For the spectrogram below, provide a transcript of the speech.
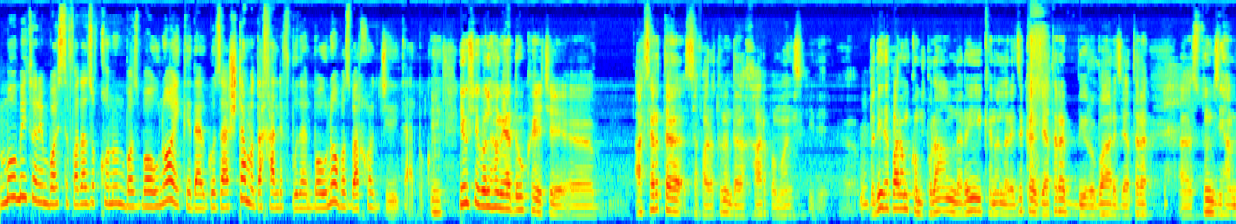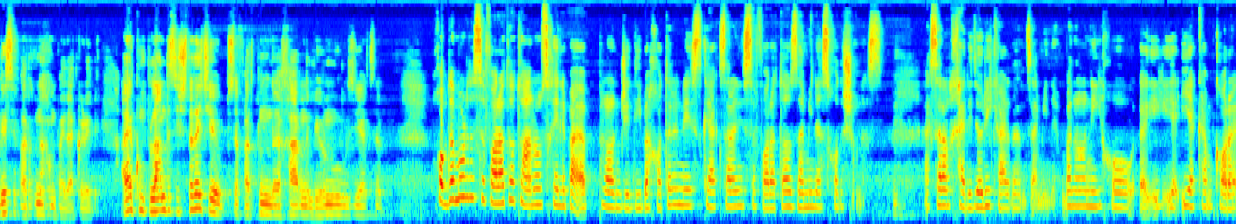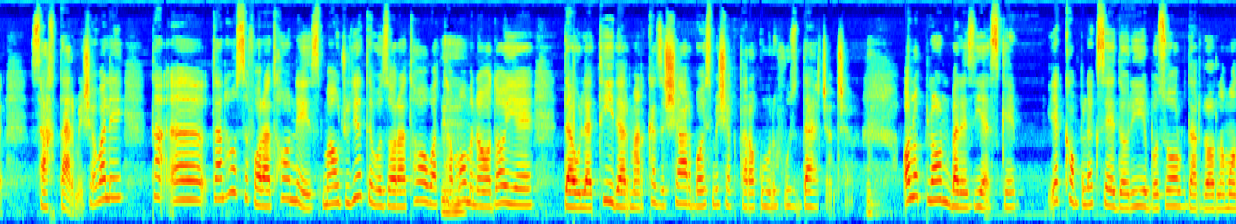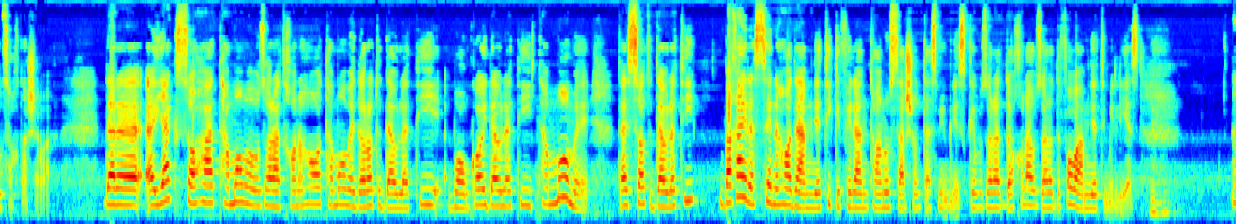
ما می‌تونیم با استفاده از قانون باز با اونایی که در گذشته متخلف بودن با اونا باز برخورد جدی تر بکنیم یو شی بل هم یاد وکړئ چې اکثرت سفارتونه د ښار په منځ کې دي د دې لپاره هم کوم پلان لري که نه لري ځکه زیاتره بیروبار زیاتره ستونزې همدې سفارتونه هم پیدا کړي دي. آیا کوم پلان داسې شته دی چې سفارتونه د ښار نه بیرون ووځي خب در مورد سفارت ها تا هنوز خیلی پلان جدی به خاطر نیست که اکثرا این سفارت ها زمین از خودشان است. اکثرا خریداری کردن زمینه. بنانی خو یکم کار سختتر میشه. ولی تنها سفارت ها نیست. موجودیت وزارت ها و تمام نهادهای دولتی در مرکز شهر باعث میشه که تراکم نفوذ ده چند شود. حالا پلان بر ای است که یک کمپلکس اداری بزرگ در دارالامان ساخته شود. در یک ساحه تمام وزارتخانه ها تمام ادارات دولتی بانک های دولتی تمام تاسیسات دولتی به غیر سه نهاد امنیتی که فعلا تا هنوز سرشان تصمیم نیست که وزارت داخله وزارت دفاع و امنیت ملی است.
